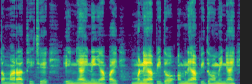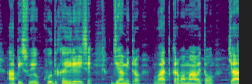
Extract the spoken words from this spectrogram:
તમારાથી છે એ ન્યાય નહીં અપાય મને આપી દો અમને આપી દો અમે ન્યાય આપીશું એવું ખુદ કહી રહી છે જ્યાં મિત્રો વાત કરવામાં આવે તો ચાર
